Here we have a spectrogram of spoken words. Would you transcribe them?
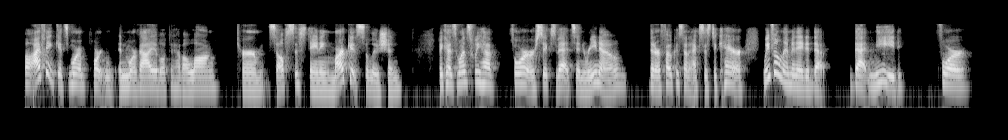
Well, I think it's more important and more valuable to have a long term, self sustaining market solution because once we have four or six vets in Reno that are focused on access to care, we've eliminated that, that need for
